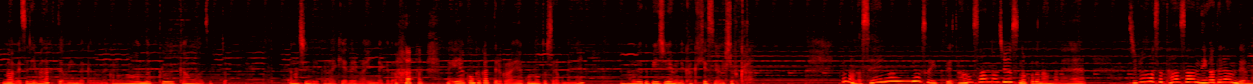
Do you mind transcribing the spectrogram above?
まあ別に言わなくてもいいんだけどね。この無音の空間をずっと楽しんでいただければいいんだけど。エアコンかかってるからエアコンの音したらごめんね。なるべく BGM でかき消すようにしとくから。そうなんだ。清涼飲料水って炭酸のジュースのことなんだね。自分はさ炭酸苦手なんだよね。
